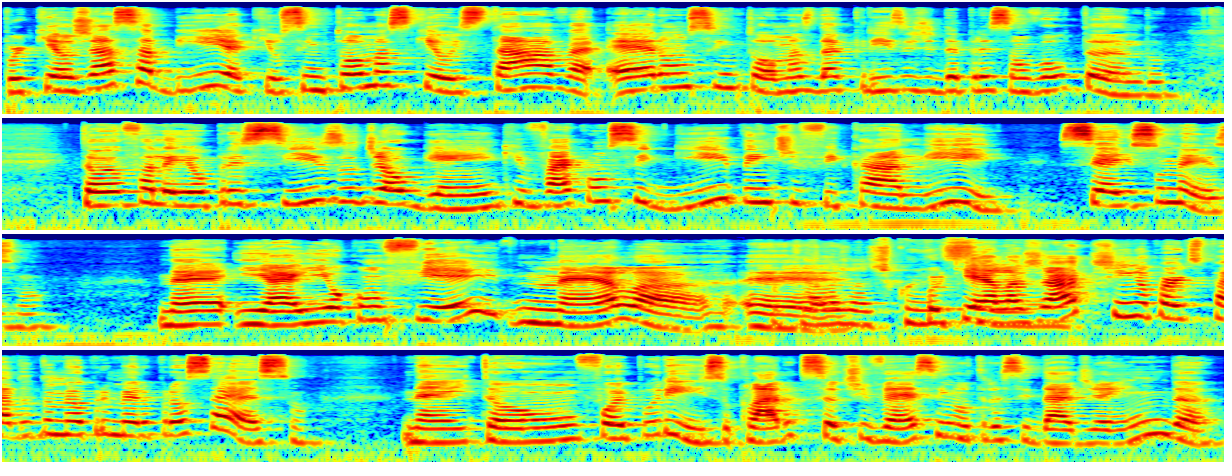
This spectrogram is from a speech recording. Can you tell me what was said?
porque eu já sabia que os sintomas que eu estava eram os sintomas da crise de depressão voltando. Então eu falei, eu preciso de alguém que vai conseguir identificar ali se é isso mesmo, né? E aí eu confiei nela, é, Porque ela já te conhecia. porque ela já tinha participado do meu primeiro processo, né? Então foi por isso. Claro que se eu tivesse em outra cidade ainda,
